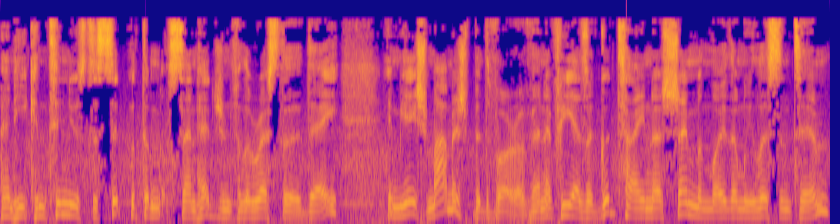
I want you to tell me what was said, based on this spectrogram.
and he continues to sit with the Sanhedrin for the rest of the day. And if he has a good taina then we listen to him.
